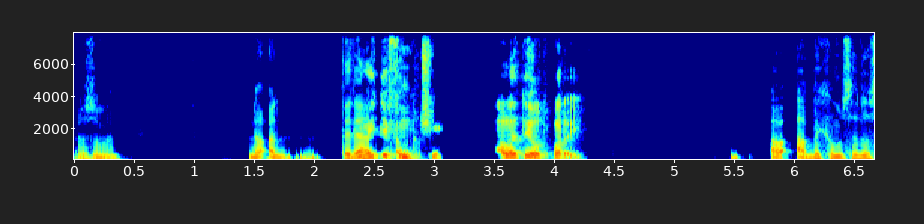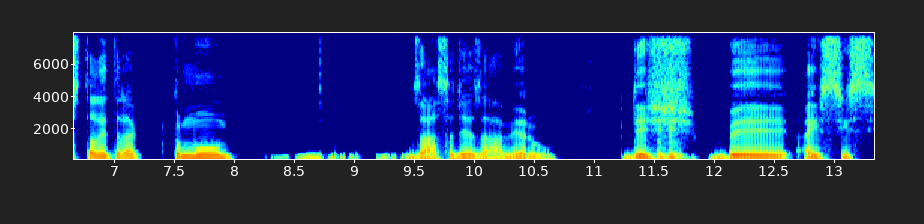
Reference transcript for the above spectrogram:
Rozumím. No a teda... Mají ty funkční, ale ty odpadají. A, abychom se dostali teda k tomu v zásadě závěru, když mm-hmm. by ICC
